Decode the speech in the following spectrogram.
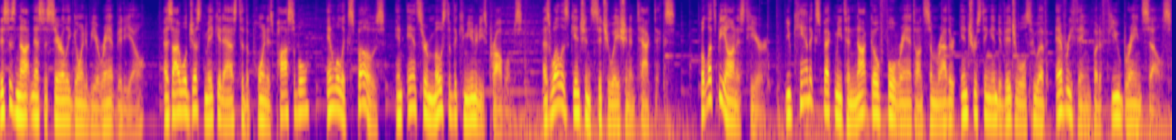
This is not necessarily going to be a rant video, as I will just make it as to the point as possible and will expose and answer most of the community's problems, as well as Genshin's situation and tactics. But let's be honest here, you can't expect me to not go full rant on some rather interesting individuals who have everything but a few brain cells.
